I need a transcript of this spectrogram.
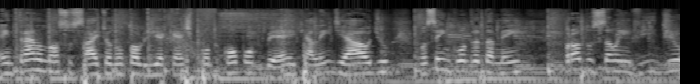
entrar no nosso site odontologiacast.com.br, que além de áudio, você encontra também produção em vídeo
